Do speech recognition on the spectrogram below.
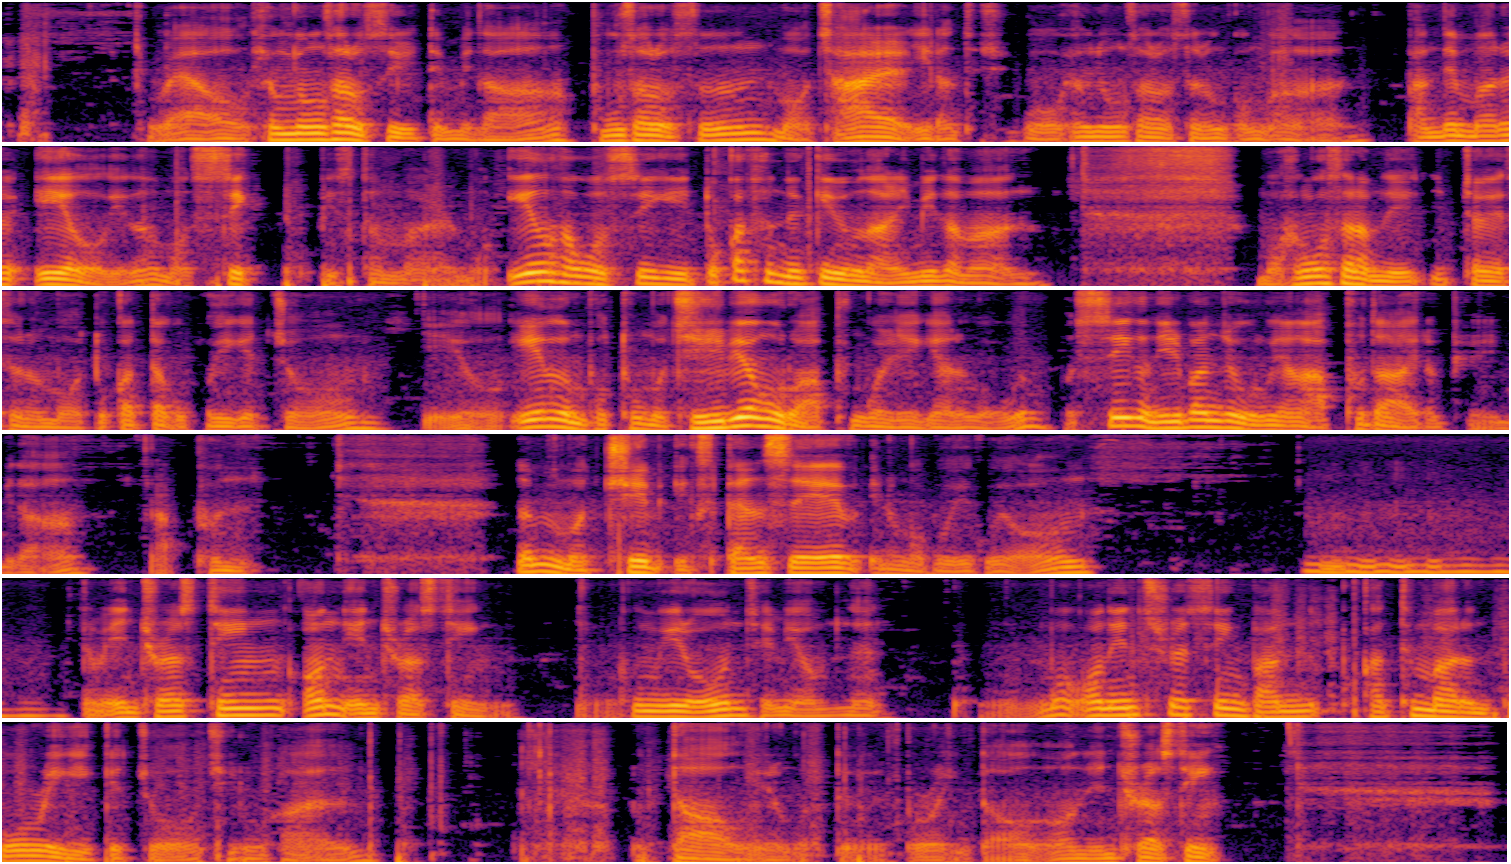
well, 형용사로 쓰일 때입니다. 부사로 쓰는 뭐 잘 이란 뜻이고 형용사로 쓰는 건강한. 반대말은 ill이나 뭐 sick 비슷한 말. 뭐 ill하고 sick이 똑같은 느낌은 아닙니다만 뭐 한국 사람들 입장에서는 뭐 똑같다고 보이겠죠. ill은 보통 뭐 질병으로 아픈 걸 얘기하는 거고요. 뭐 sick은 일반적으로 그냥 아프다 이런 표현입니다. 아픈. 그다음에 뭐 cheap, expensive 이런 거 보이고요. 음, 그다음에 interesting, uninteresting 흥미로운, 재미없는. 뭐 uninteresting 반, 같은 말은 boring 있겠죠. 지루한. dull 이런 것들 boring, dull, uninteresting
